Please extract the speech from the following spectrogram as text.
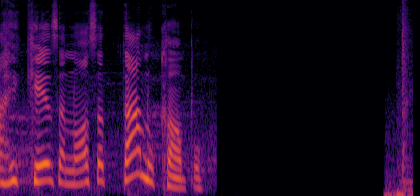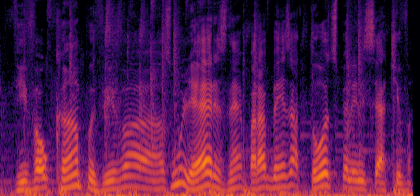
a riqueza nossa está no campo. Viva o campo e viva as mulheres, né? Parabéns a todos pela iniciativa.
